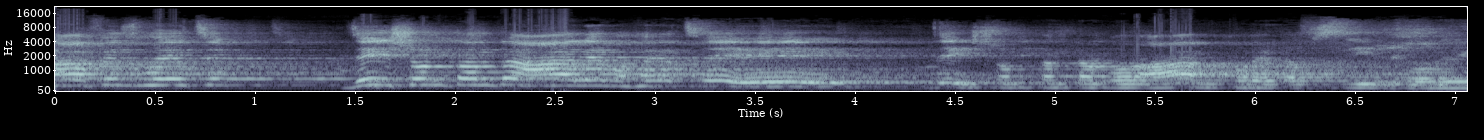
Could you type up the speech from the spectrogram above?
হাফেজ হয়েছে, যেই সন্তানটা আলেম হয়েছে, যেই সন্তানটা কোরআন পড়ে, তাফসীর করে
